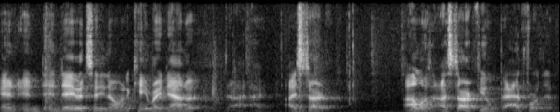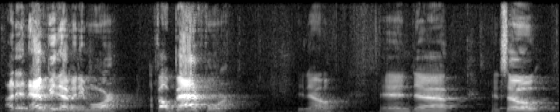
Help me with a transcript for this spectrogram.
and, and, and David said, you know, when it came right down to it, I, I started, I, almost, I started feeling bad for them. I didn't envy them anymore. I felt bad for them, you know? And, uh, and so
